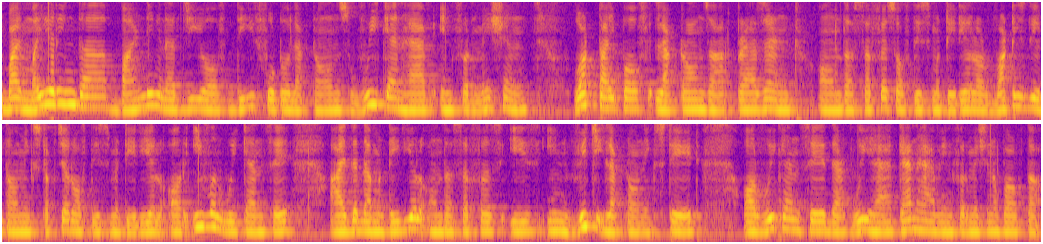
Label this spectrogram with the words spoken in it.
by measuring the binding energy of these photoelectrons we can have information what type of electrons are present on the surface of this material or what is the atomic structure of this material? Or even we can say either the material on the surface is in which electronic state? Or we can say that we ha can have information about the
